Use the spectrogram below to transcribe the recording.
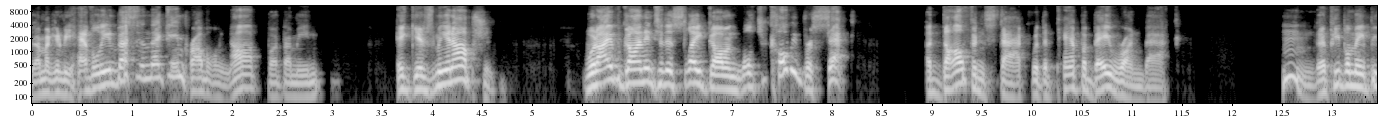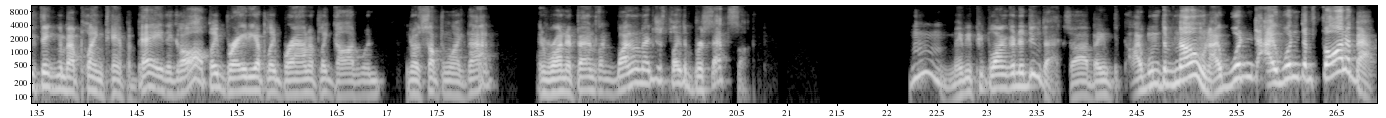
Am I going to be heavily invested in that game? Probably not, but I mean, it gives me an option. Would I have gone into the slate going, well, Jacoby Brissett, a Dolphin stack with a Tampa Bay run back? Hmm, that people may be thinking about playing Tampa Bay. They go, oh, I'll play Brady, I'll play Brown, I'll play Godwin, you know, something like that, and run it back. It's like, why don't I just play the Brissett side? Hmm, maybe people aren't going to do that. So I mean, I wouldn't have known. I wouldn't. I wouldn't have thought about it.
